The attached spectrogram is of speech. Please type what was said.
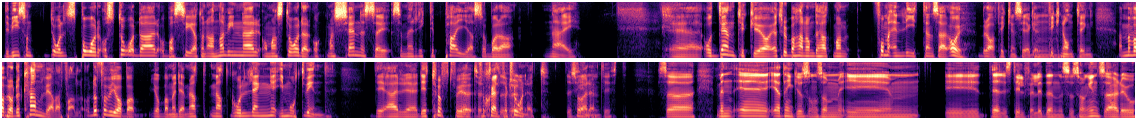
det blir sånt dåligt spår att stå där och bara se att någon annan vinner och man står där och man känner sig som en riktig pajas och bara nej. Eh, och den tycker jag, jag tror det bara handlar om det här att man Får man en liten så här, oj, bra, fick en seger, Mm. fick någonting. Ja, men vad bra, då kan vi i alla fall. Och då får vi jobba, jobba med det. Men att, med att gå länge i motvind, det är, eh, det är tufft för, är tufft, för det självförtroendet. Är. Definitivt. Så, men eh, jeg tenker jo sånn som i, i deres tilfelle i denne sesongen, så er det jo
